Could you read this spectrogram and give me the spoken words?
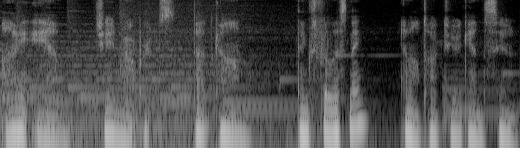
iamjaneroberts.com. Thanks for listening, and I'll talk to you again soon.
